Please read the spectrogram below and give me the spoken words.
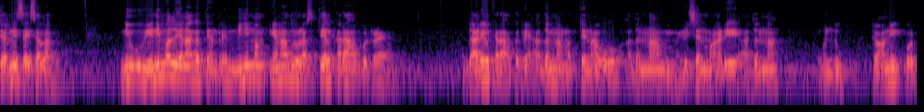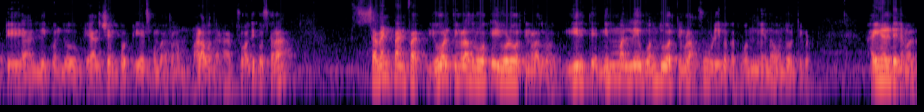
ಜರ್ನಿ ಸಹಿಸಲ್ಲ ಅದು. ನೀವು ಎನಿಮಲ್ ಏನಾಗುತ್ತೆ ಅಂದರೆ ಮಿನಿಮಮ್ ಏನಾದರೂ ರಸ್ತೆಯಲ್ಲಿ ಕರ ಹಾಕ್ಬಿಟ್ರೆ ದಾರಿಯಲ್ಲಿ ಕರ ಹಾಕಿದ್ರೆ ಅದನ್ನು ಮತ್ತೆ ನಾವು ಅದನ್ನು ಮೆಡಿಸಿನ್ ಮಾಡಿ ಅದನ್ನು ಒಂದು ಟಾನಿಕ್ ಕೊಟ್ಟು ಅಲ್ಲಿಗೊಂದು ಕ್ಯಾಲ್ಶಿಯಂ ಕೊಟ್ಟು ಅನ್ನೋದು ಭಾಳ ಒದ್ದಾಟ. ಸೊ ಅದಕ್ಕೋಸ್ಕರ ಸೆವೆನ್ ಪಾಯಿಂಟ್ ಫೈವ್ ಏಳು ತಿಂಗಳಾದರೂ ಓಕೆ ಏಳುವರೆ ತಿಂಗಳಾದರೂ ಓಕೆ ಈ ರೀತಿ ನಿಮ್ಮಲ್ಲಿ ಒಂದೂವರೆ ತಿಂಗಳು ಹಸು ಉಳಿಬೇಕದು, ಒಂದರಿಂದ ಒಂದೂವರೆ ತಿಂಗಳು. ಹೈ ಹೆಲ್ಡ್ ಎನಿಮಲ್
